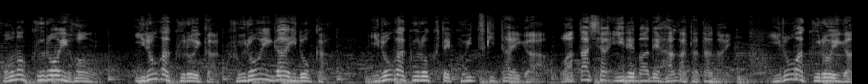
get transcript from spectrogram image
この黒い本、色が黒いか黒いが色か。色が黒くて食いつきたいが、私は入れ歯で歯が立たない。色は黒いが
